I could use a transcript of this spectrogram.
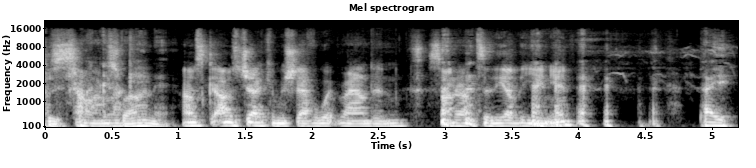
keep track, as well, unlucky. isn't it? I was I was joking we should have a whip round and sign her up to the other union. Pay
